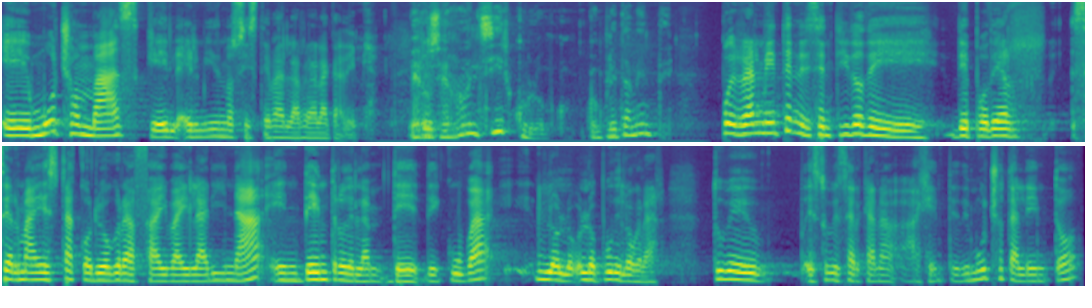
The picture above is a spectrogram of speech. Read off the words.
eh, mucho más que el, mismo sistema de la Real Academia. Pero cerró el círculo completamente. Pues realmente en el sentido de, poder ser maestra, coreógrafa y bailarina en, dentro de, la, de, Cuba, lo, pude lograr. Tuve, estuve cercana a gente de mucho talento,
